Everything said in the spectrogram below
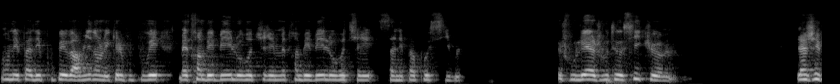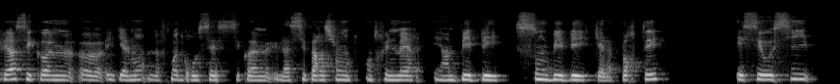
On n'est pas des poupées Barbie dans lesquelles vous pouvez mettre un bébé, le retirer, mettre un bébé, le retirer. Ça n'est pas possible. Je voulais ajouter aussi que la GPA, c'est quand même euh, également neuf mois de grossesse. C'est quand même la séparation entre une mère et un bébé, son bébé qu'elle a porté. Et c'est aussi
